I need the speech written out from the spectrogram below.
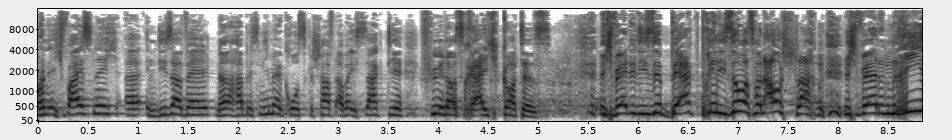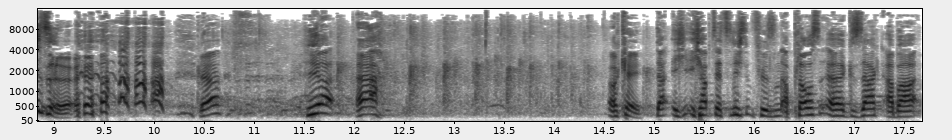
Und ich weiß nicht, äh, in dieser Welt ne, habe ich es nicht mehr groß geschafft, aber ich sag dir, für das Reich Gottes. Ich werde diese Bergpredigt sowas von ausschlachten. Ich werde ein Riese. ja? Hier, ja. Okay, da, ich, ich habe es jetzt nicht für so einen Applaus äh, gesagt, aber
